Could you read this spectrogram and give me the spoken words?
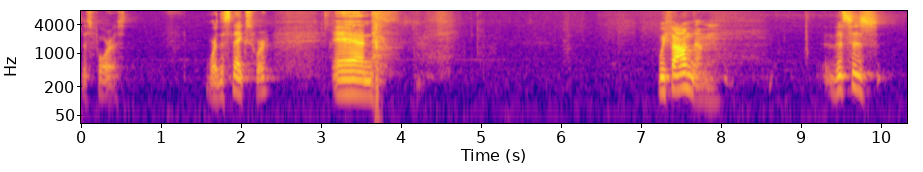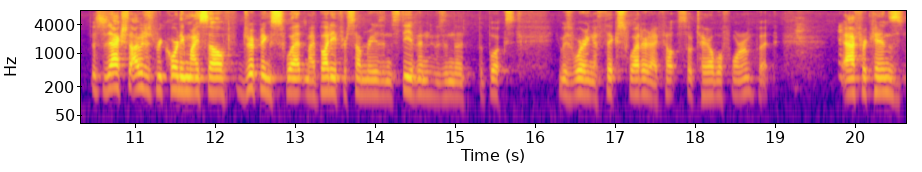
this forest where the snakes were. And we found them. This is this is actually, I was just recording myself, dripping sweat. My buddy, for some reason, Stephen, who's in the, the books, he was wearing a thick sweater, and I felt so terrible for him. But Africans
